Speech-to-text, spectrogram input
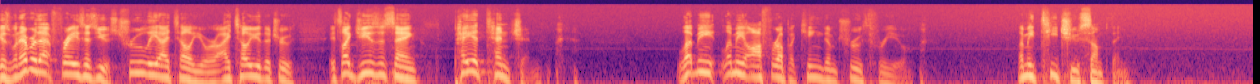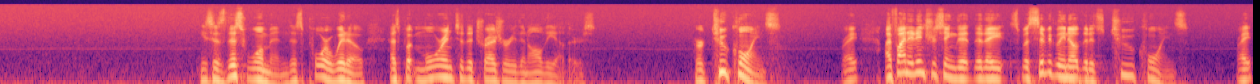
because whenever that phrase is used, truly I tell you, or I tell you the truth, it's like Jesus saying, pay attention. let me, let me offer up a kingdom truth for you. Let me teach you something. He says, This woman, this poor widow, has put more into the treasury than all the others. Her two coins, right? I find it interesting that, that they specifically note that it's two coins, right?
